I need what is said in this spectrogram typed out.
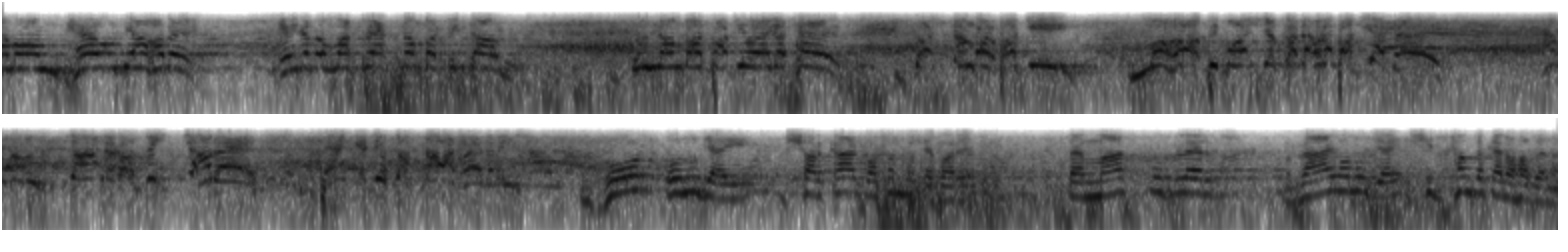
এমন ঢেউ দেওয়া হবে। তো মাত্র এক নম্বর সিগন্যাল। দুই নম্বর বাকি হয়ে গেছে। দশ নম্বর বাকি। মহা কথা ওরা বাকি আছে। ভোট অনুযায়ী সরকার গঠন হতে পারে। তাই মাস পিপুলের রায় অনুযায়ী সিদ্ধান্ত কেন হবে না?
